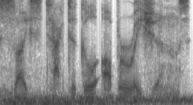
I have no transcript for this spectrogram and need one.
precise tactical operations.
